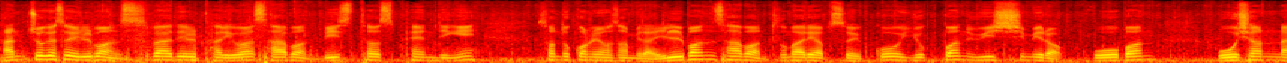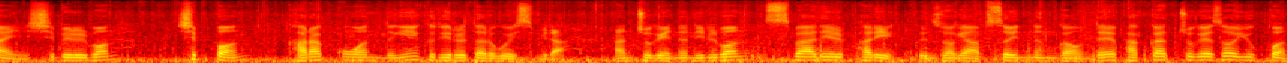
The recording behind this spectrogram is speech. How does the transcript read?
안쪽에서 1번 스바딜 파리와 4번 미스터 스펜딩이 선두권을 형성합니다. 1번, 4번 두 마리 앞서 있고 6번 위시미럭, 5번 오션라인, 11번, 10번 가락공원 등이 그 뒤를 따르고 있습니다. 안쪽에 있는 1번 스바딜 파리 근소하게 앞서 있는 가운데 바깥쪽에서 6번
